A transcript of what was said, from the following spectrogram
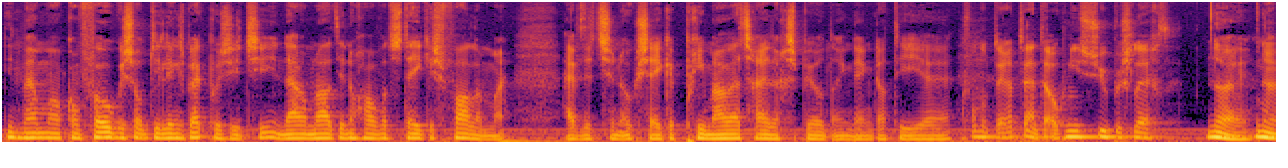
niet meer helemaal kon focussen op die linksbackpositie. En daarom laat hij nogal wat steekjes vallen. Maar hij heeft dit seizoen ook zeker prima wedstrijden gespeeld. En ik denk dat hij... eh, Ik vond het tegen Twente ook niet super slecht. Nee, Nee.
